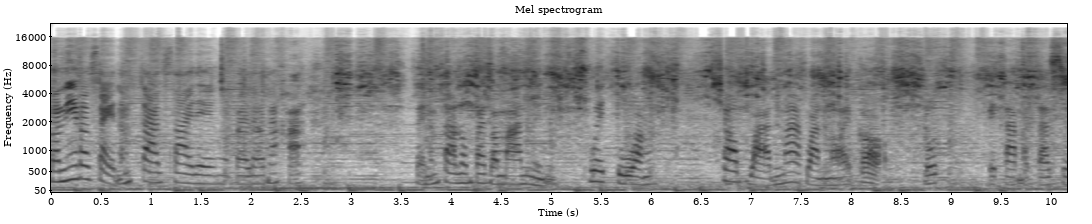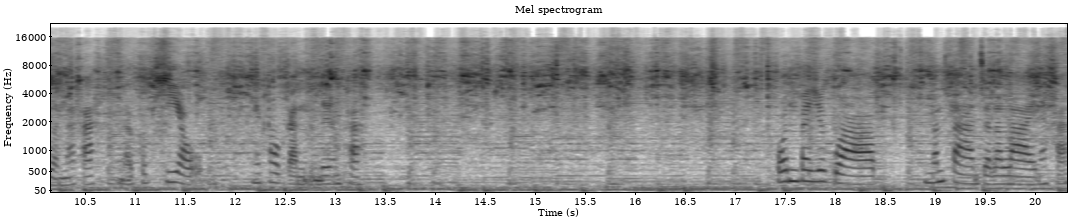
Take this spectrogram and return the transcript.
ตอนนี้เราใส่น้ำตาลทรายแดงลงไปแล้วนะคะ ใส่น้ำตาลลงไปประมาณหนึ่งถ้วยตวง ชอบหวานมากหวานน้อยก็ลดไปตามอัตราส่วนนะคะ แล้วก็เคี่ยวให้เข้ากันเหมือนเดิมค่ะคนไปจนกว่าน้ำตาลจะละลายนะคะ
